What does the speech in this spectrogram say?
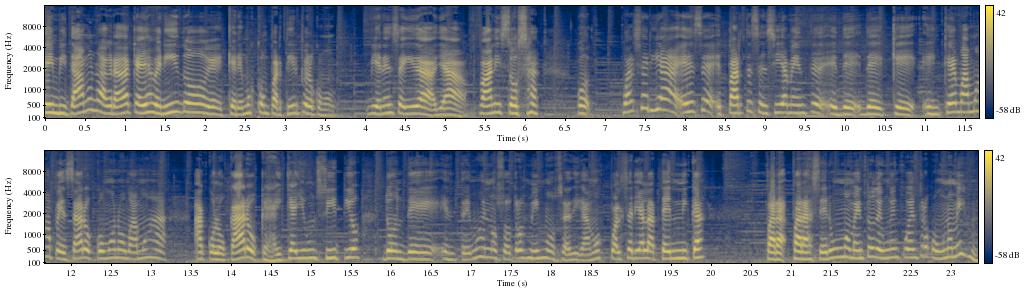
te invitamos, nos agrada que hayas venido, eh, queremos compartir, pero como viene enseguida ya Fanny Sosa, cu- ¿cuál sería esa parte sencillamente eh, de, de que en qué vamos a pensar o cómo nos vamos a, a colocar o que hay que hay un sitio donde entremos en nosotros mismos, o sea, digamos, cuál sería la técnica para, para hacer un momento de un encuentro con uno mismo?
